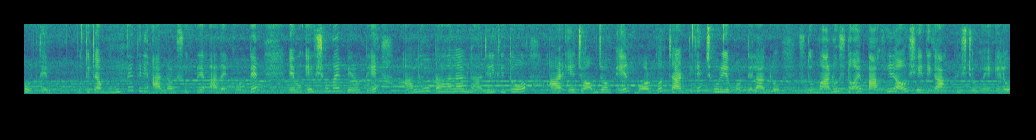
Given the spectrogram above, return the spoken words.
করতেন। প্রতিটা মুহূর্তে তিনি আল্লাহর শুক্রিয়া আদায় করতেন এবং এক সময় পেরোতে আল্লাহ তাহালার নাজিলকৃত আর এ জমজম এর বরকত চারদিকে ছড়িয়ে পড়তে লাগল। শুধু মানুষ নয়, পাখিরাও সেই দিকে আকৃষ্ট হয়ে এলো।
